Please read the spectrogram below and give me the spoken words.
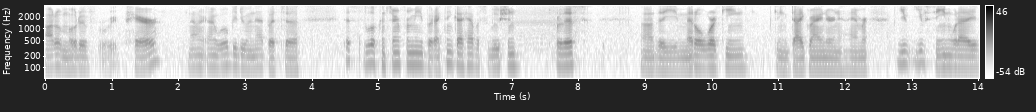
automotive repair. Now I, I will be doing that, but uh, this is a little concern for me. But I think I have a solution for this. Uh, the metal working getting die grinder and a hammer. You you've seen what I've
